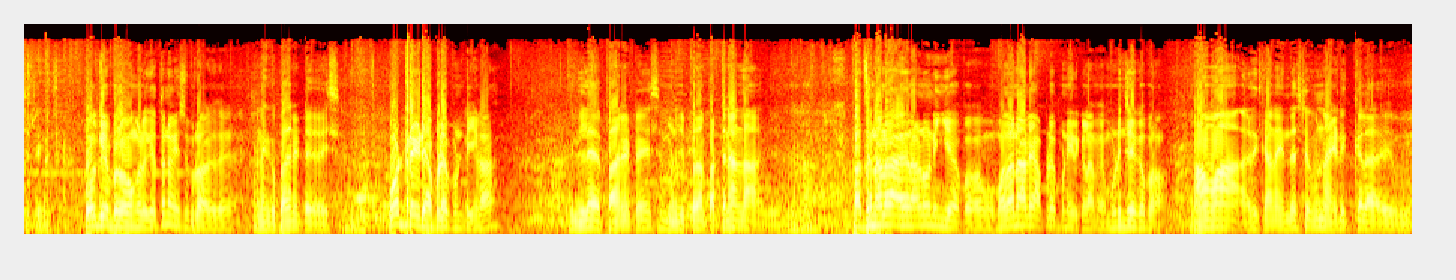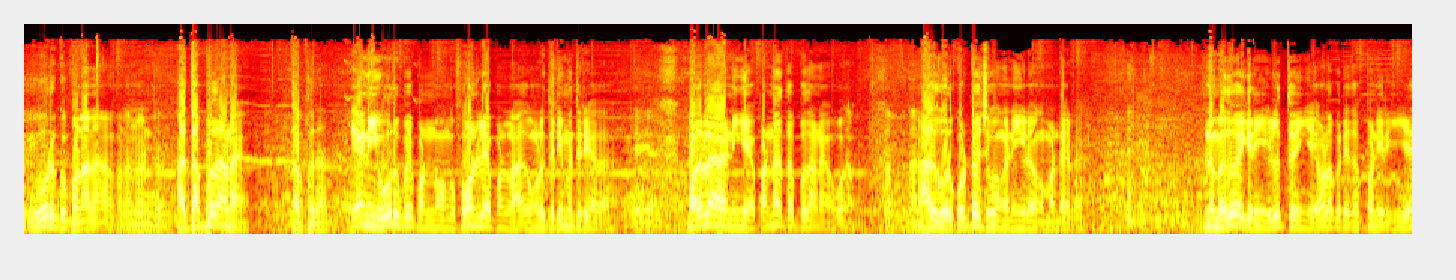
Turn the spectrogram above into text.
சார் ஓகே ப்ரோ உங்களுக்கு எத்தனை வயசு ப்ரோ ஆகுது? எனக்கு பதினெட்டு வயசு. ஓட்டர் ஐடி அப்ளை பண்ணிட்டீங்களா? இல்லை பதினெட்டு வயசு முடிஞ்சு இப்போ தான் பத்து நாள் தான் ஆகுது. பத்து நாள் ஆகினாலும் நீங்கள் இப்போ முத நாளே அப்ளை பண்ணியிருக்கலாமே முடிஞ்சதுக்கப்புறம் ஆமாம் அதுக்கான எந்த ஸ்டெப்பும் நான் எடுக்கலை. ஊருக்கு போனால் தான் பண்ணணுன்ற அது தப்பு தானே? தப்பு தான் ஏன் நீங்கள் ஊருக்கு போய் பண்ணணும்? உங்கள் ஃபோன்லேயே பண்ணலாம். அது உங்களுக்கு தெரியுமா தெரியாதா? தெரியாது. முதல்ல நீங்கள் பண்ணது தப்பு தானே தப்பு தான் அதுக்கு ஒரு கொட்டு வச்சுக்கோங்க நீங்களே உங்கள் மண்டையில். என்ன மெது வைக்கிறீங்க? இழுத்து வைங்க. எவ்வளோ பெரிய தப்பு பண்ணியிருக்கீங்க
